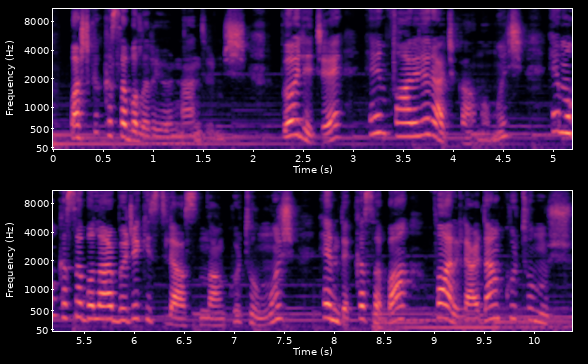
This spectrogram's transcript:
başka kasabalara yönlendirmiş. Böylece hem fareler aç kalmamış, hem o kasabalar böcek istilasından kurtulmuş, hem de kasaba farelerden kurtulmuş.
